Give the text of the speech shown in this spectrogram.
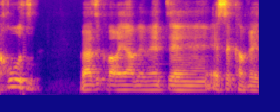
2%, ואז זה כבר היה באמת אה, עסק כבד.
